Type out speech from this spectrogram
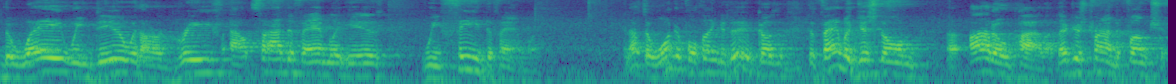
The way we deal with our grief outside the family is we feed the family. And that's a wonderful thing to do because the family just on uh, autopilot. They're just trying to function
